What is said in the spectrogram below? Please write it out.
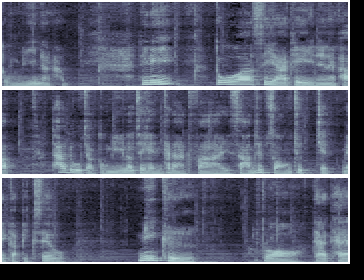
ตรงนี้นะครับ ทีนี้ตัว CRT เนี่ยนะครับ ถ้าดูจากตรงนี้เราจะเห็นขนาดไฟล์ 32.7 เมกะพิกเซล นี่คือ RAW แท้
